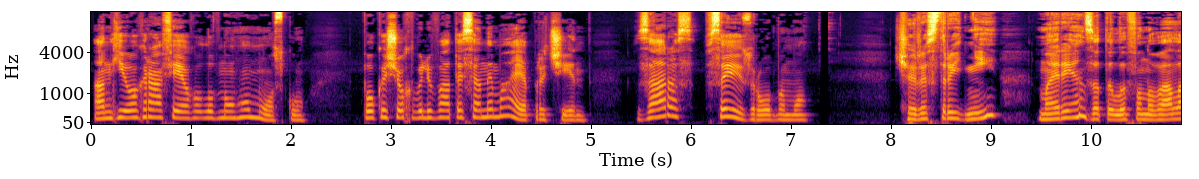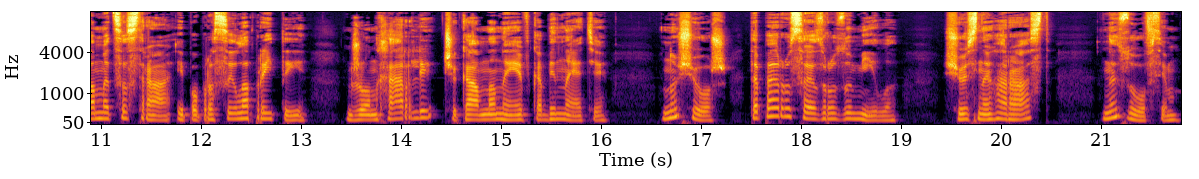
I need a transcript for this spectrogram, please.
ангіографія головного мозку. Поки що хвилюватися немає причин. Зараз все і зробимо. Через три дні Меріан зателефонувала медсестра і попросила прийти. Джон Харлі чекав на неї в кабінеті. Ну що ж, Тепер усе зрозуміло. Щось не гаразд? Не зовсім.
